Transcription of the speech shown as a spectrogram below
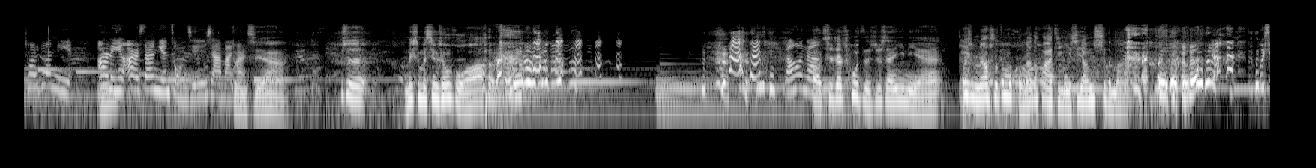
超哥，你二零二三年总结一下吧。总结啊，就是没什么性生活。然后呢？保持着处子之身一年。为什么要说这么宏大的话题？你是央视的吗？不是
